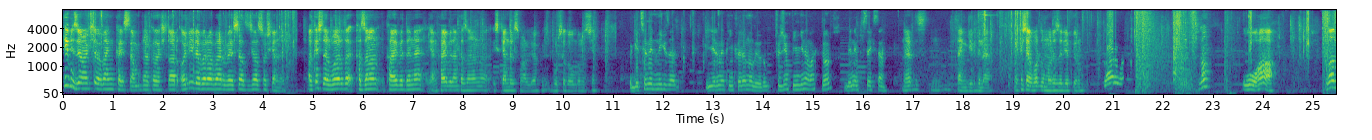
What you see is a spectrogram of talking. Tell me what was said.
Hepinize merhaba arkadaşlar ben Kayıstan. Bugün arkadaşlar Ali ile beraber vs atacağız. Hoş geldiniz. Arkadaşlar bu arada kazanan kaybedene yani kaybeden kazananı İskender ısmarlıyor. Biz Bursa'da olduğumuz için. Geçen el ne güzel 20 ping falan alıyordum. Çocuğun pingine bak 4, benimki 80. Neredesin? Sen girdin ha. Arkadaşlar bu arada marazali yapıyorum. Var mı? Lan. Oha. Lan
